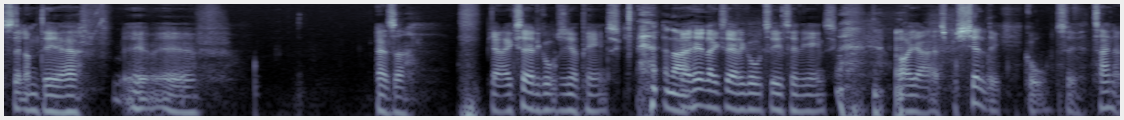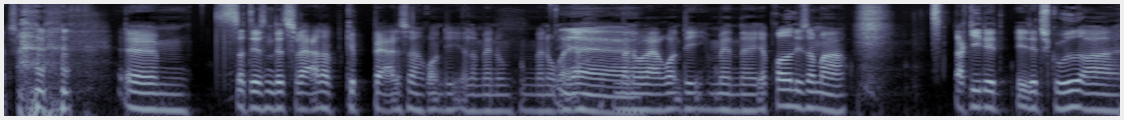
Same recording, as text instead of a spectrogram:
Selvom det er... Øh, øh, altså, jeg er ikke særlig god til japansk. Jeg er Nej. heller ikke særlig god til italiensk. og jeg er specielt ikke god til thailandsk. øhm, så det er sådan lidt svært at gebærde sig rundt i, eller manu- manøvrere, Ja, ja, ja. manøvrere rundt i. Men øh, jeg prøvede ligesom at, at give det et, et, et skud, og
